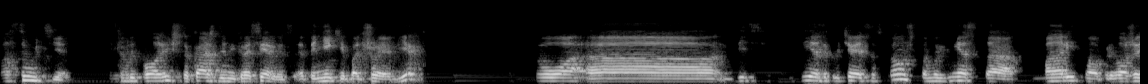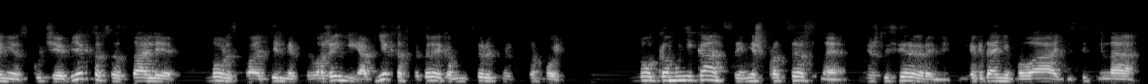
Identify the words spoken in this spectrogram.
по сути, если предположить, что каждый микросервис — это некий большой объект, то э, ведь идея заключается в том, что мы вместо монолитного приложения с кучей объектов создали множество отдельных приложений и объектов, которые коммуницируют между собой. Но коммуникация межпроцессная между серверами никогда не была действительно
